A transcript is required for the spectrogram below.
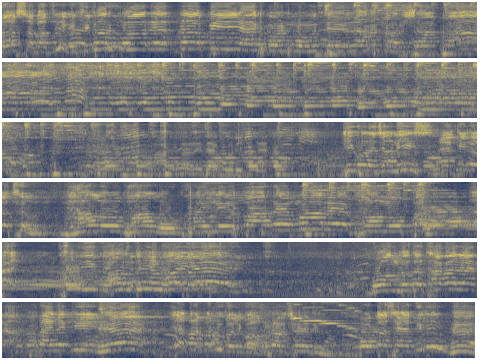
নশা বাজে গেছিলি। তারপরে বিয়ে কন্যু জেলা নরসাবাদ। কি করে জানিস? হ্যাঁ, কি করছ? ভালো ভালো খাইলে পারে মারে ঘন পারে। নাকি হ্যাঁ হ্যাঁ, তারপর কি করলি বল ওটা ছেড়ে দিন ওটা ছেড়ে দিলি? হ্যাঁ।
